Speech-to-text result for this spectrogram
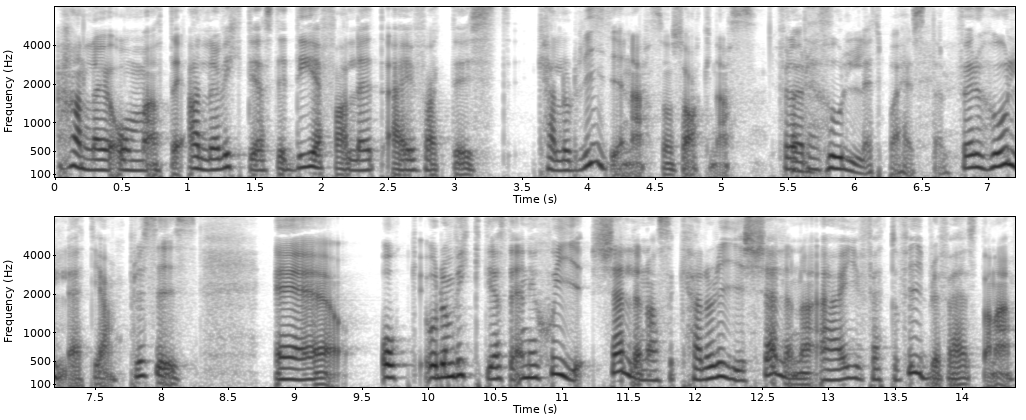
handlar ju om att det allra viktigaste i det fallet är ju faktiskt kalorierna som saknas. För, för hullet på hästen. För hullet, ja, precis. Eh, och, och de viktigaste energikällorna, alltså kalorikällorna, är ju fett och fibrer för hästarna.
